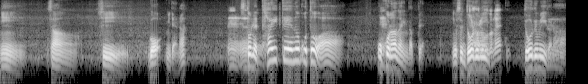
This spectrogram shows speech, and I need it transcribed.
12345みたいなうん。するとね大抵のことは起こらないんだって要するにどうでもいい、どね。どうでもいいから、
